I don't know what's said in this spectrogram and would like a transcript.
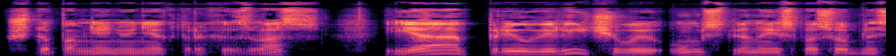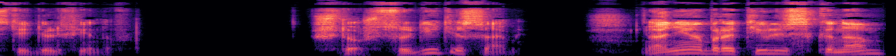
что, по мнению некоторых из вас, я преувеличиваю умственные способности дельфинов. Что ж, судите сами. Они обратились к нам,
